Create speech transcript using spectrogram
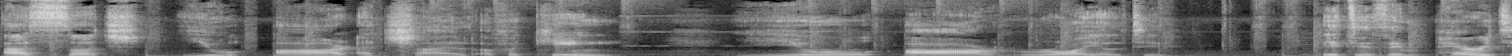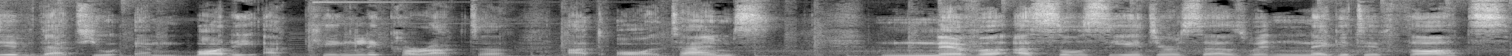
As such, you are a child of a king. You are royalty. It is imperative that you embody a kingly character at all times. Never associate yourselves with negative thoughts,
